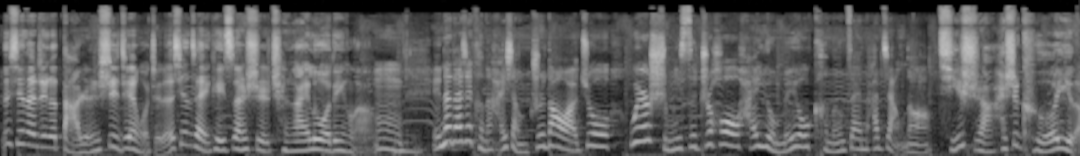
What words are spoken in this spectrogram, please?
那现在这个打人事件，我觉得现在也可以算是尘埃落定了。嗯，诶，那大家可能还想知道啊，就威尔史密斯之后还有没有可能再拿奖呢？其实啊，还是可以的。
